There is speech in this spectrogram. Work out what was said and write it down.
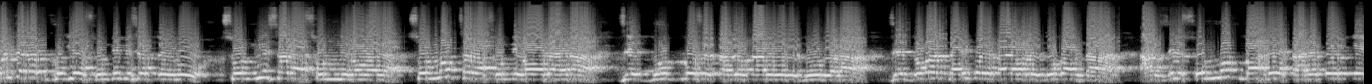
ওই জায়গায় খুঁজিয়া সন্নি বিচার তৈব সন্নি ছাড়া সন্নি হওয়া যায় সন্ন্যত ছাড়া সন্নি হওয়া যায় না। যে দুধ বসে তাদের তার বলে দুধওয়ালা যে দোকানদারি করে তারা বলে দোকানদার, আর যে সন্ন্যত মানে তারে কয় কি?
